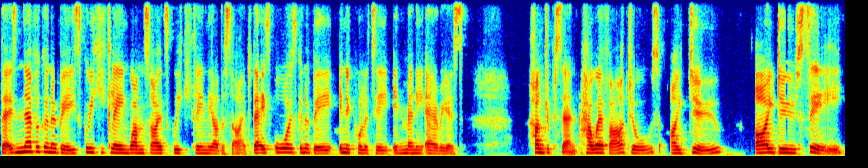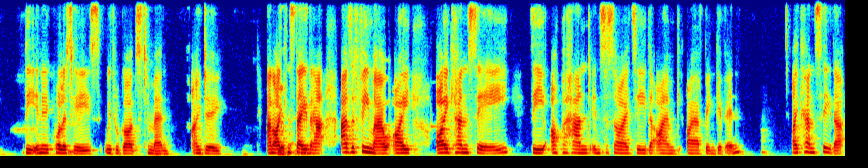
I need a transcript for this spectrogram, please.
there is never going to be squeaky clean one side, squeaky clean the other side. There is always going to be inequality in many areas. 100%. However, Jules, I do I do see the inequalities with regards to men. I do. And I can say that as a female, I I can see the upper hand in society that I am I have been given. I can see that.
